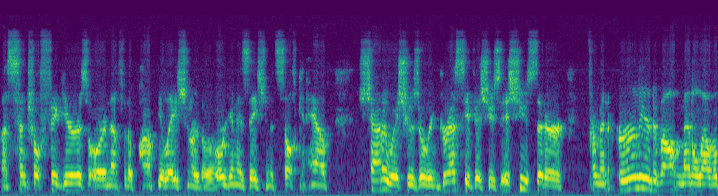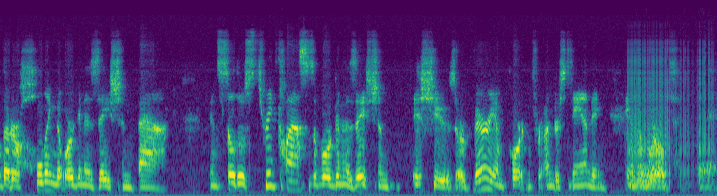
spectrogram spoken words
uh, central figures or enough of the population or the organization itself can have shadow issues or regressive issues, issues that are from an earlier developmental level that are holding the organization back. And so those three classes of organization issues are very important for understanding in the world today.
